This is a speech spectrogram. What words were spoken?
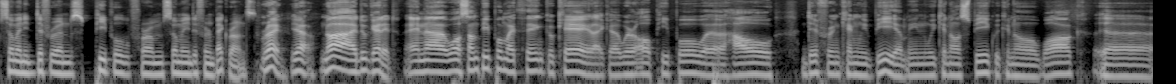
so many different people from so many different backgrounds. Right. Yeah. No, I do get it. And uh, well, some people might think, okay, like uh, we're all people. Uh, how different can we be? I mean, we can all speak, we can all walk, uh,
